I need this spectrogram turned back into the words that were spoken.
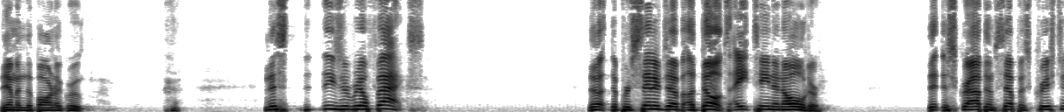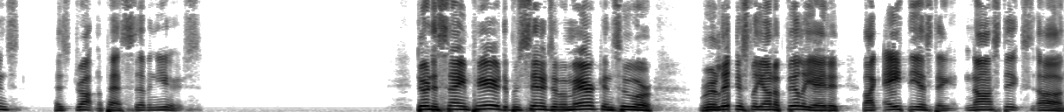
Them and the Barna group. and this, these are real facts. The, the percentage of adults 18 and older that describe themselves as Christians has dropped in the past seven years. During the same period, the percentage of Americans who are religiously unaffiliated, like atheists, agnostics, uh,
